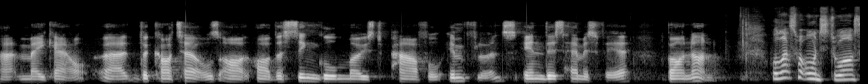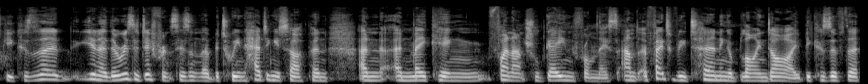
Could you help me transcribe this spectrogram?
uh, make out, uh, the cartels are, are the single most powerful influence in this hemisphere, bar none. Well, that's what I wanted to ask you because you know there is a difference, isn't there, between heading it up and and and making financial gain from this, and effectively turning a blind eye because of the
